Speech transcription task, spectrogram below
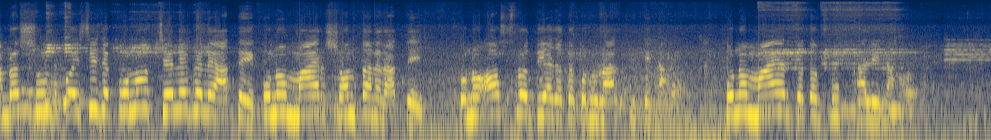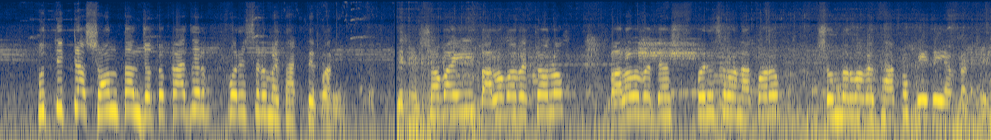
আমরা শুন কইছি যে কোনো ছেলে পেলে হাতে কোনো মায়ের সন্তানের হাতে কোনো অস্ত্র দিয়া যাতে কোনো রাজনীতি না হয় কোনো মায়ের যত বুক খালি না হয়। প্রত্যেকটা সন্তান যত কাজের পরিশ্রমে থাকতে পারে। সবাই ভালোভাবে চলুক, ভালোভাবে দেশ পরিচালনা করুক, সুন্দরভাবে থাকুক, এটাই আমরা চাই।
